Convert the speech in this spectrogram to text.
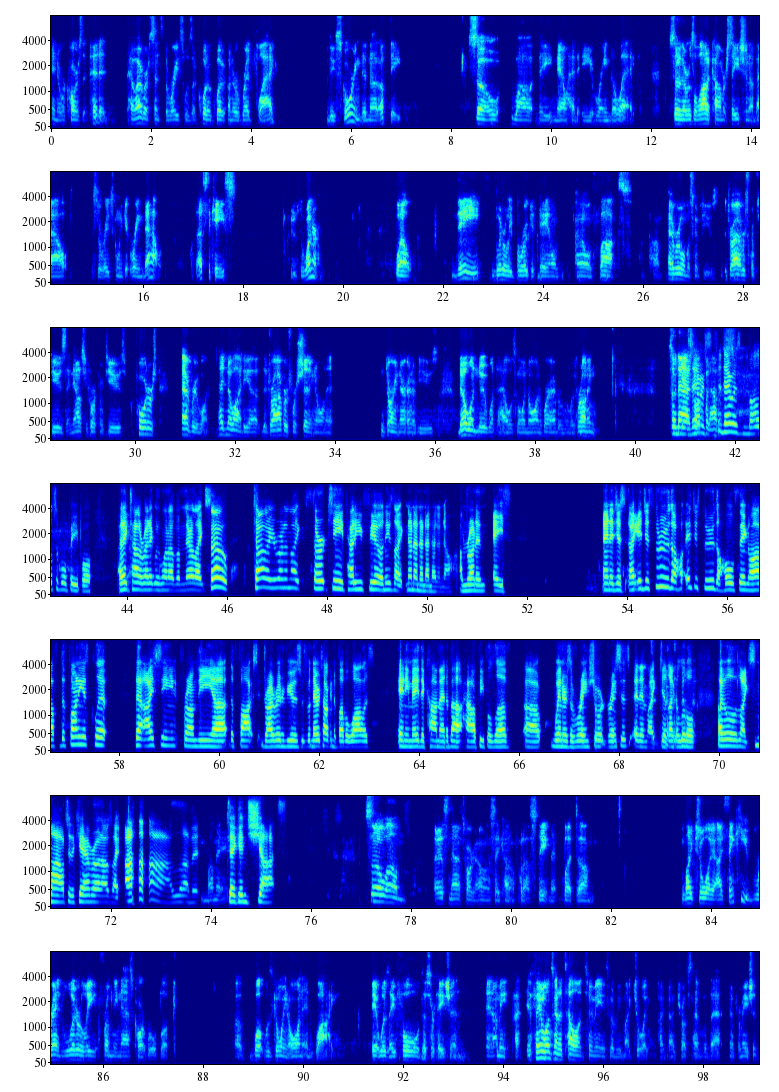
and there were cars that pitted. However, since the race was a quote unquote under red flag, the scoring did not update. So while they now had a rain delay, so there was a lot of conversation about is the race going to get rained out? If that's the case, who's the winner? Well, they literally broke it down on Fox. Um, everyone was confused. The drivers confused. The announcers were confused. Reporters, everyone had no idea. The drivers were shitting on it during their interviews. No one knew what the hell was going on, where everyone was running. So now yeah, there was there was multiple people. I think Tyler Reddick was one of them. They're like, "So, Tyler, you're running like 13th. How do you feel?" And he's like, "No, no, no, no, no, no, no. I'm running eighth. And it just like it just threw the whole- it just threw the whole thing off. The funniest clip that I seen from the uh, the Fox driver interviews was when they were talking to Bubba Wallace, and he made the comment about how people love uh, winners of rain shortened races, and then like did like a little like a little like smile to the camera, and I was like, ah, I love it, my man. taking shots. So, um, as NASCAR, I don't want to say kind of put out a statement, but um, Mike Joy, I think he read literally from the NASCAR rule book of what was going on and why. It was a full dissertation. And I mean, if anyone's going to tell it to me, it's going to be Mike Joy. I, I trust him with that information.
